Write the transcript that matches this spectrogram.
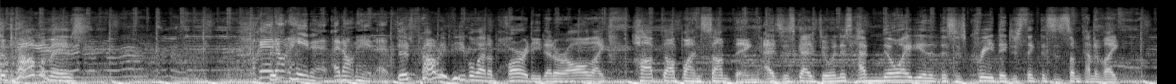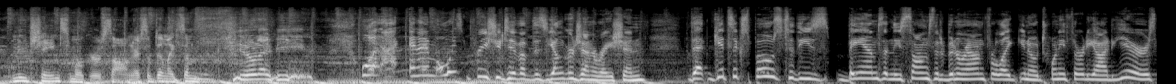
The problem is, okay. I don't hate it. I don't hate it. there's probably people at a party that are all like hopped up on something as this guy's doing this, have no idea that this is Creed. They just think this is some kind of like new chain smoker song or something like some, you know what I mean? Well, I, and I'm always appreciative of this younger generation that gets exposed to these bands and these songs that have been around for like, you know, 20, 30 odd years.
